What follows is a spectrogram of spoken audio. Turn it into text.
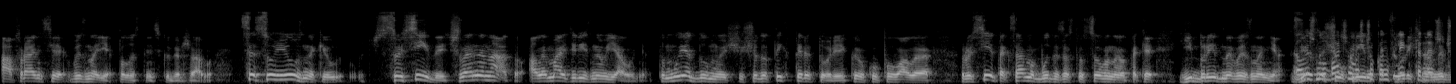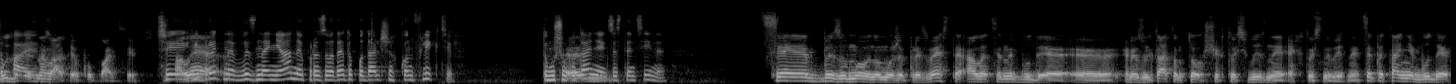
а Франція визнає Палестинську державу. Це союзники, сусіди, члени НАТО, але мають різне уявлення. Тому я думаю, що щодо тих територій, які окупувала Росія, так само буде застосовано таке гібридне визнання. Але ж ми бачимо, Україна що конфлікти не не буде визнавати окупацію. Чи Але- гібридне визнання не призведе до подальших конфліктів? Тому що питання Ем, екзистенційне. Це безумовно може призвести, але це не буде е, результатом того, що хтось визнає, а хтось не визнає. Це питання буде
